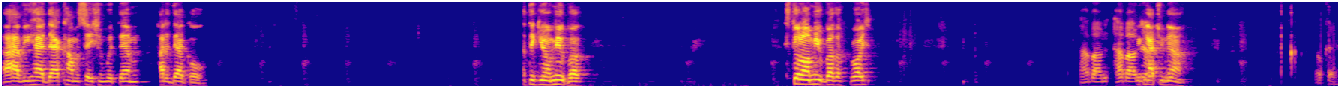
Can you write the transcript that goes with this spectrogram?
uh, have you had that conversation with them? How did that go? I think you're on mute, bro. Still on mute, brother. Royce, How about how about we now? got you now. Okay.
